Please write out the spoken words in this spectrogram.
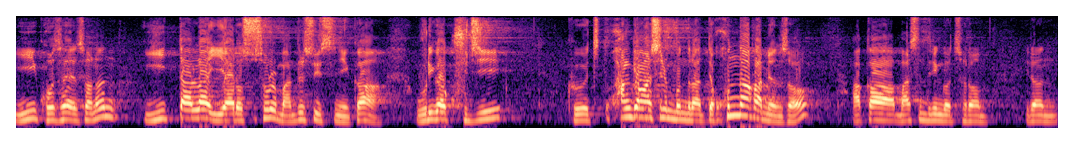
이 곳에서는 2달러 이하로 수소를 만들 수 있으니까 우리가 굳이 그 환경하시는 분들한테 혼나가면서 아까 말씀드린 것처럼 이런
